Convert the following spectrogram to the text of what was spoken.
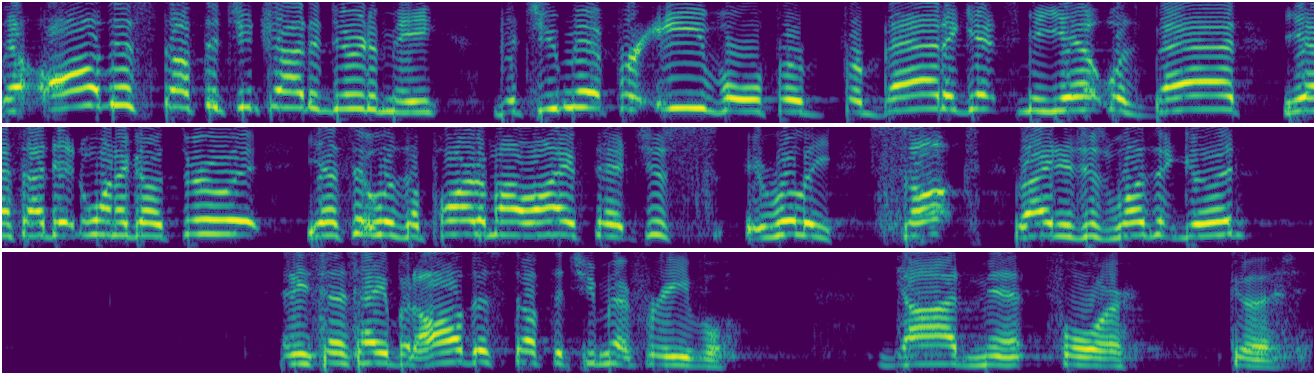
That all this stuff that you tried to do to me, that you meant for evil, for, for bad against me, yet was bad. Yes, I didn't want to go through it. Yes, it was a part of my life that just, it really sucked, right? It just wasn't good. And he says, hey, but all this stuff that you meant for evil, God meant for good.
